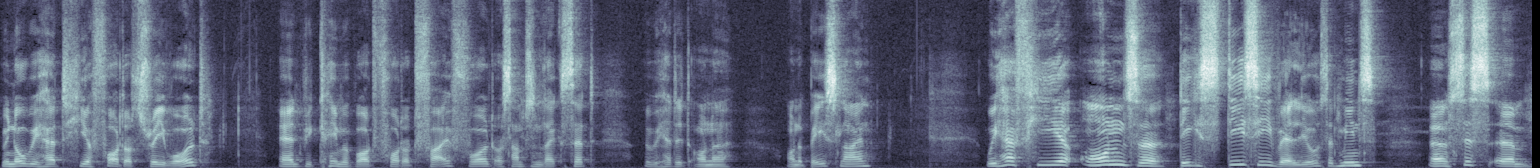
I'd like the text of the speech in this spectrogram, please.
We know we had here 4.3 volt, and we came about 4.5 volt or something like that. We had it on a on a baseline we have here on the DC value, that means uh, this um,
